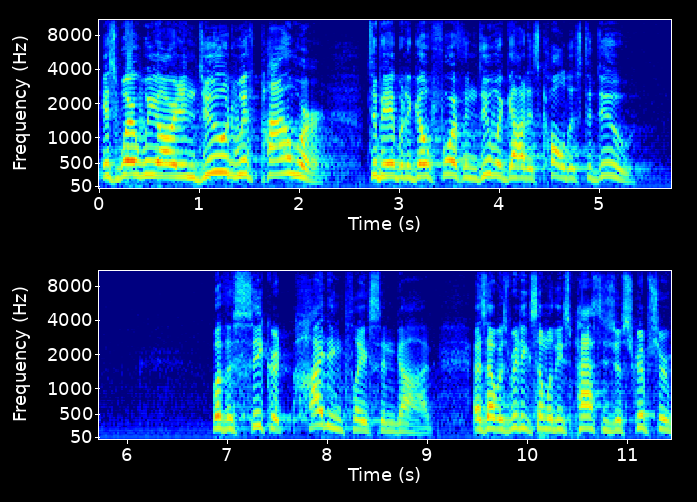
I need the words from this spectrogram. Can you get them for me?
is where we are endued with power to be able to go forth and do what God has called us to do. But the secret hiding place in God, as I was reading some of these passages of Scripture,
